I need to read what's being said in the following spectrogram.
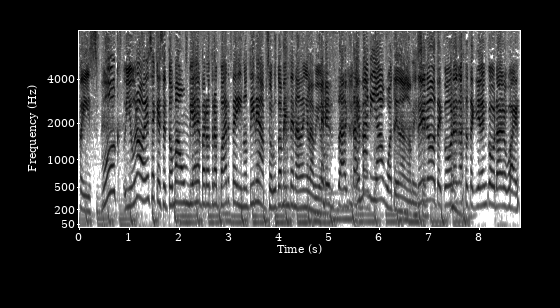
Facebook y uno a veces que se toma un viaje para otra parte y no tiene absolutamente nada en el avión. Exactamente. Es más, ni agua te dan a veces. Sí, no, te cobran hasta te quieren cobrar el wifi.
